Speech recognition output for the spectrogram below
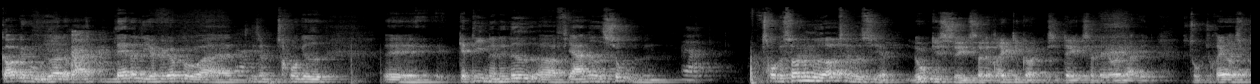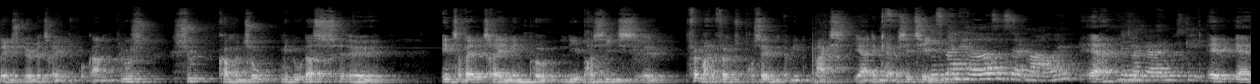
gokkehuder, der var latterlige at høre på, og ja. ligesom trukket øh, gardinerne ned og fjernet solen. Ja. Tror du så, du møder op til noget og siger, logisk set, så er det rigtig godt, hvis i dag så laver jeg et struktureret split styrketræningsprogram plus 7,2 minutters øh, intervaltræning på lige præcis øh, 95% af min max hjertekapacitet. Hvis man hader sig selv meget, ikke? Ja, vil man gøre det måske. eller, ja,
